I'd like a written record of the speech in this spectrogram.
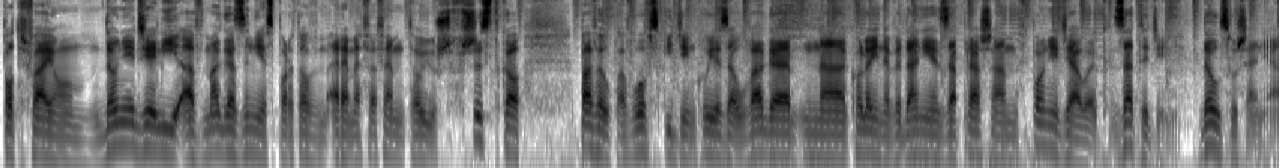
potrwają do niedzieli, a w magazynie sportowym RMFFM to już wszystko. Paweł Pawłowski, dziękuję za uwagę. Na kolejne wydanie zapraszam w poniedziałek za tydzień. Do usłyszenia.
